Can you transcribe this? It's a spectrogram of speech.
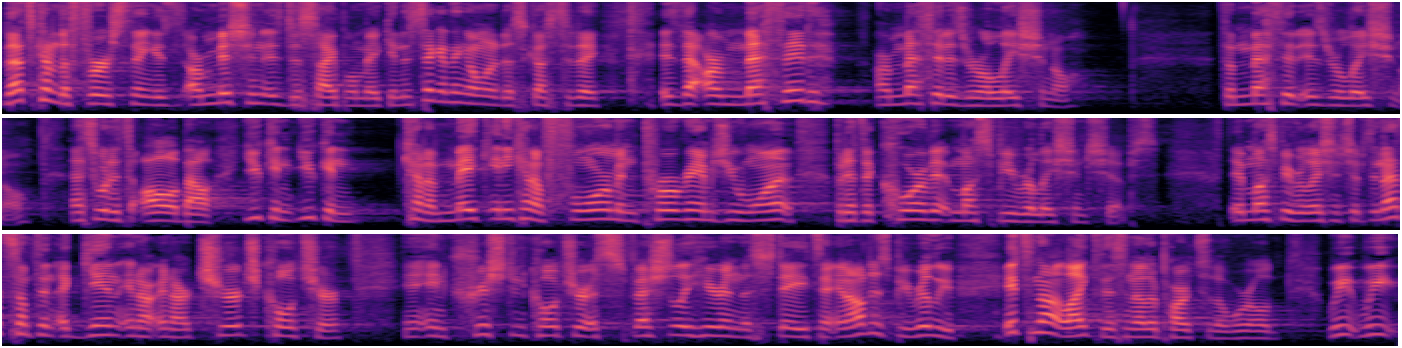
that's kind of the first thing is our mission is disciple making. The second thing I want to discuss today is that our method, our method is relational. The method is relational. That's what it's all about. You can, you can kind of make any kind of form and programs you want, but at the core of it must be relationships. It must be relationships. And that's something, again, in our, in our church culture, in, in, Christian culture, especially here in the States. And I'll just be really, it's not like this in other parts of the world. We, we,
